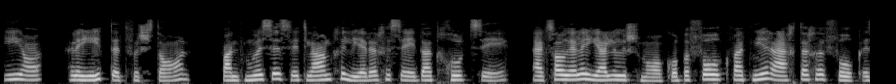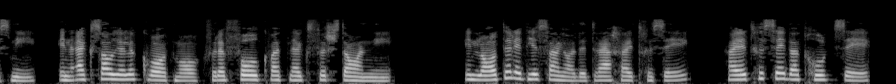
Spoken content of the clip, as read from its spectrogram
Ja, hulle het dit verstaan, want Mooses het lang geleden gesê dat God sê, ik zal jullie jaloers maken op een volk wat niet rechtige volk is niet, en ik zal jullie kwaad maken voor een volk wat niks verstaan niet. En later het Jesaja dit reguit gesê, hy het gesê dat God sê,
